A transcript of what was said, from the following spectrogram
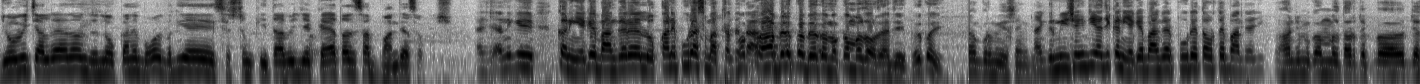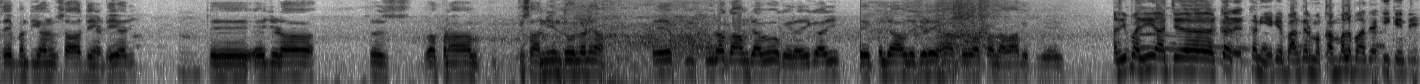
ਜੋ ਵੀ ਚੱਲ ਰਿਹਾ ਨਾ ਲੋਕਾਂ ਨੇ ਬਹੁਤ ਵਧੀਆ ਇਹ ਸਿਸਟਮ ਕੀਤਾ ਵੀ ਜੇ ਕਹਿਤਾ ਤਾਂ ਸਭ ਬੰਦ ਹੈ ਸਭ ਕੁਝ ਯਾਨੀ ਕਿ ਘਣੀਏ ਕੇ ਬਾਂਗਰ ਲੋਕਾਂ ਨੇ ਪੂਰਾ ਸਮਰਥਨ ਦਿੱਤਾ। ਹਾਂ ਬਿਲਕੁਲ ਬਿਲਕੁਲ ਮੁਕੰਮਲ ਤੌਰ ਤੇ ਜੀ ਬਿਲਕੁਲ ਜੀ। ਗੁਰਮੀਤ ਸਿੰਘ ਜੀ। ਹਾਂ, ਗੁਰਮੀਤ ਸਿੰਘ ਜੀ ਅੱਜ ਘਣੀਏ ਕੇ ਬਾਂਗਰ ਪੂਰੇ ਤੌਰ ਤੇ ਬੰਦ ਹੈ ਜੀ। ਹਾਂਜੀ ਮੁਕੰਮਲ ਤੌਰ ਤੇ ਜਥੇਬੰਦੀਆਂ ਨੂੰ ਸਾਥ ਦੇਣ ਦੇ ਆ ਜੀ। ਤੇ ਇਹ ਜਿਹੜਾ ਆਪਣਾ ਕਿਸਾਨੀ ਅੰਦੋਲਨ ਆ ਇਹ ਪੂਰਾ ਕਾਮਯਾਬ ਹੋ ਕੇ ਰਹੇਗਾ ਜੀ। ਤੇ ਪੰਜਾਬ ਦੇ ਜਿਹੜੇ ਹੱਕ ਉਹ ਆਪਾਂ ਲਵਾਂਗੇ ਪੂਰੇ ਹਾਂਜੀ ਭਾਜੀ ਅੱਜ ਘਣੀਏ ਕੇ ਬਾਂਗਰ ਮੁਕੰਮਲ ਬੰਦ ਹੈ ਕੀ ਕਹਿੰਦੇ?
